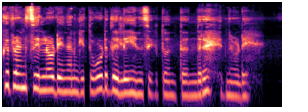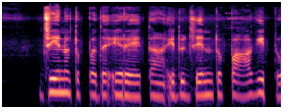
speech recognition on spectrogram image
ಓಕೆ ಫ್ರೆಂಡ್ಸ್ ಇಲ್ಲಿ ನೋಡಿ ನನಗೆ ತೋಟದಲ್ಲಿ ಏನು ಸಿಕ್ತು ಅಂತಂದರೆ ಇದು ನೋಡಿ. ಜೇನುತುಪ್ಪದ ಎರೆ ಆಯಿತಾ? ಇದು ಜೇನುತುಪ್ಪ ಆಗಿತ್ತು.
